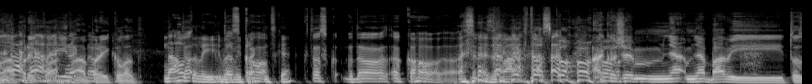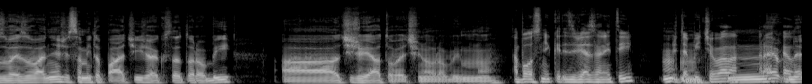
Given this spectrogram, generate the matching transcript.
napríklad, Inak no. napríklad. Na hoteli Kto- kto veľmi koho? praktické. Kto, kto, koho sme zvali? Kto z koho? Akože mňa, mňa baví to zväzovanie, že sa mi to páči, že ako sa to robí. A čiže ja to väčšinou robím, no. A bol si niekedy zviazaný ty? Že ťa bičovala? Ne, ne,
